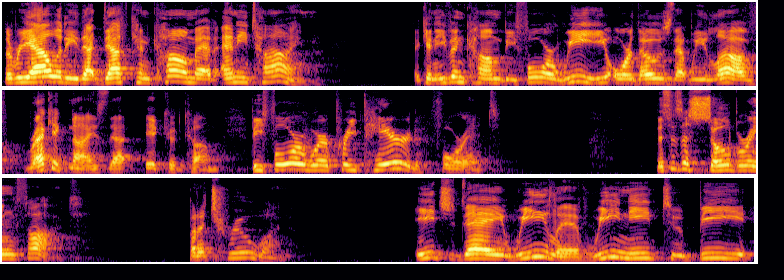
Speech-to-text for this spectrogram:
The reality that death can come at any time. It can even come before we or those that we love recognize that it could come, before we're prepared for it. This is a sobering thought, but a true one. Each day we live, we need to be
